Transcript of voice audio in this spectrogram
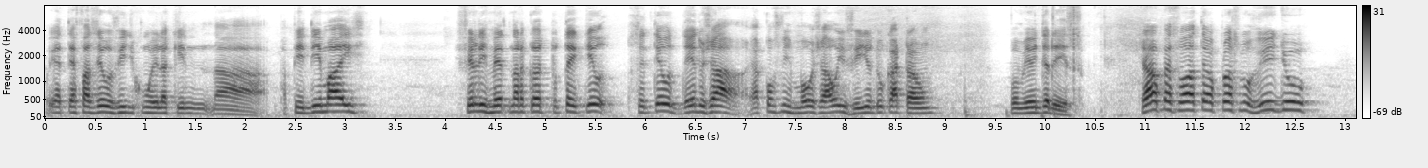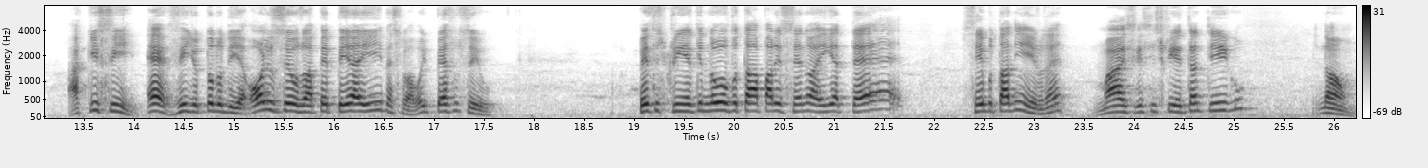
Eu ia até fazer o vídeo com ele aqui na. Pra pedir, mas. Infelizmente, na hora que eu toquei, eu sentei o dedo, já, já confirmou já o envio do cartão pro meu endereço. Tchau, pessoal. Até o próximo vídeo. Aqui sim, é vídeo todo dia. Olha os seus app aí, pessoal. E peço o seu. Pra esses clientes novos tá aparecendo aí até sem botar dinheiro, né? Mas esses clientes antigos não.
